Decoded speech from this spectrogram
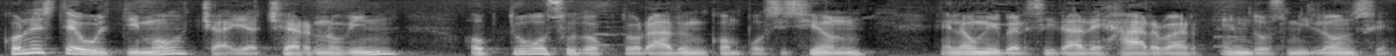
Con este último, Chaya Chernovin, obtuvo su doctorado en composición en la Universidad de Harvard en 2011.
